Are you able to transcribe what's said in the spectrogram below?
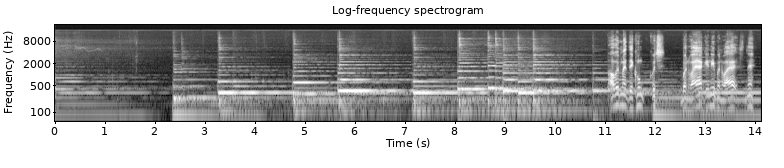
भाई मैं देखूँ कुछ बनवाया कि नहीं बनवाया इसने?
